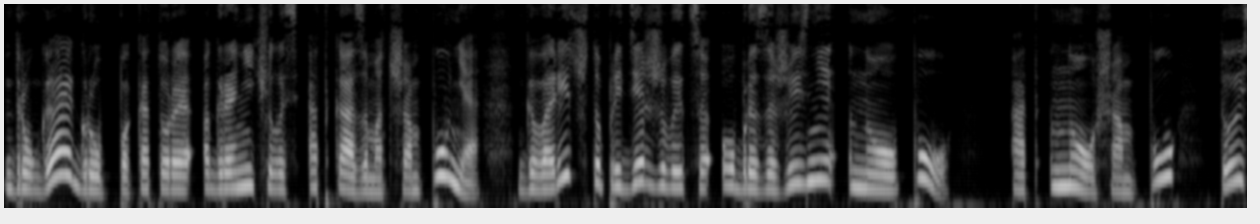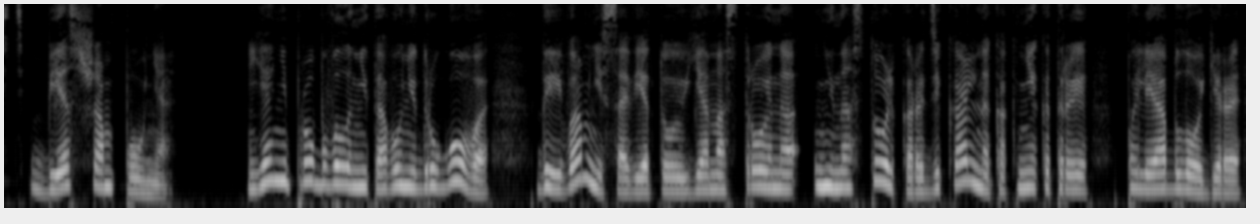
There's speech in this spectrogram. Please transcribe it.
Другая группа, которая ограничилась отказом от шампуня, говорит, что придерживается образа жизни «ноу-пу» от «ноу-шампу», то есть без шампуня. Я не пробовала ни того, ни другого, да и вам не советую. Я настроена не настолько радикально, как некоторые палеоблогеры,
